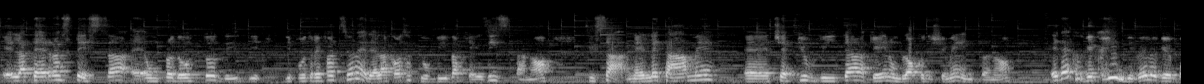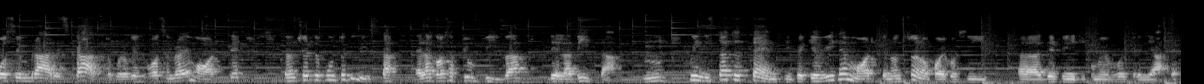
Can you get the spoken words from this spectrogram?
e la terra stessa è un prodotto di, di, di, putrefazione ed è la cosa più viva che esista, no? Si sa, nel letame eh, c'è più vita che in un blocco di cemento, no? Ed ecco che quindi quello che può sembrare scatto, quello che può sembrare morte, da un certo punto di vista è la cosa più viva della vita. Mm? Quindi state attenti perché vita e morte non sono poi così uh, definiti come voi crediate,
